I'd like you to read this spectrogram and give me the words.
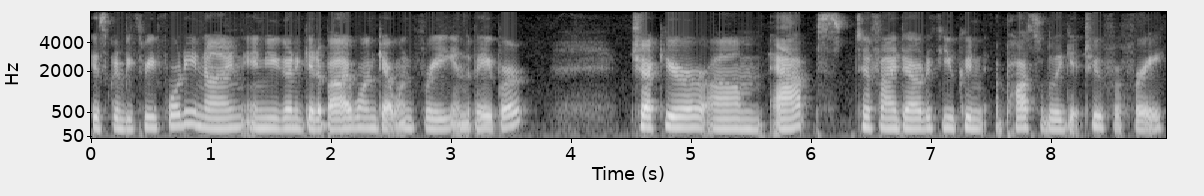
is going to be three forty nine, and you're going to get a buy one, get one free in the paper. Check your um, apps to find out if you can possibly get two for free.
